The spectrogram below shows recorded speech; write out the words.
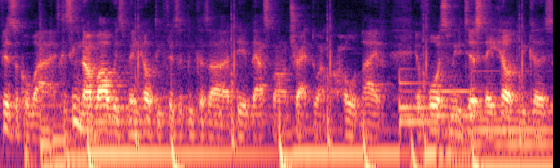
physical wise. Because you know I've always been healthy physically because I did basketball and track throughout my whole life. It forced me to just stay healthy because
